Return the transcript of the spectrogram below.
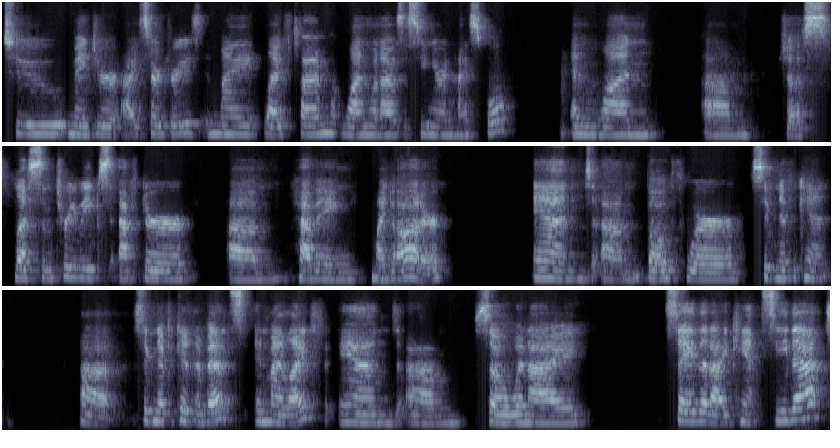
two major eye surgeries in my lifetime one when I was a senior in high school, and one um, just less than three weeks after um, having my daughter. And um, both were significant uh, significant events in my life. And um, so when I say that I can't see that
